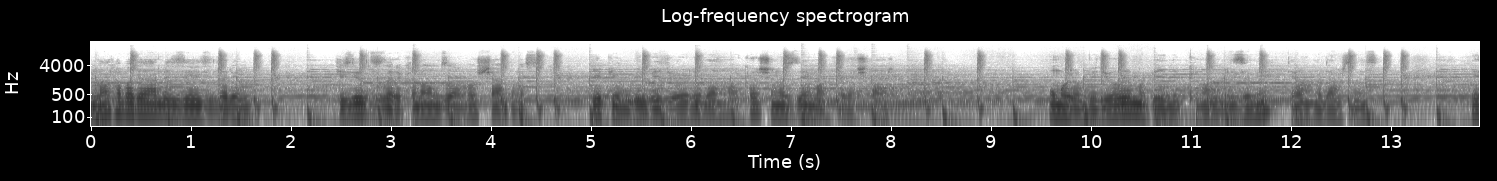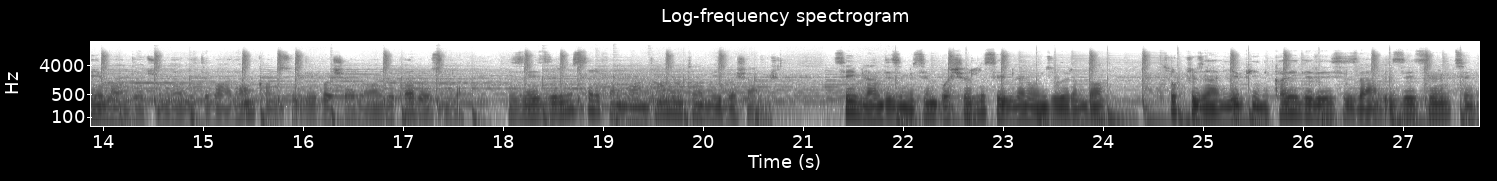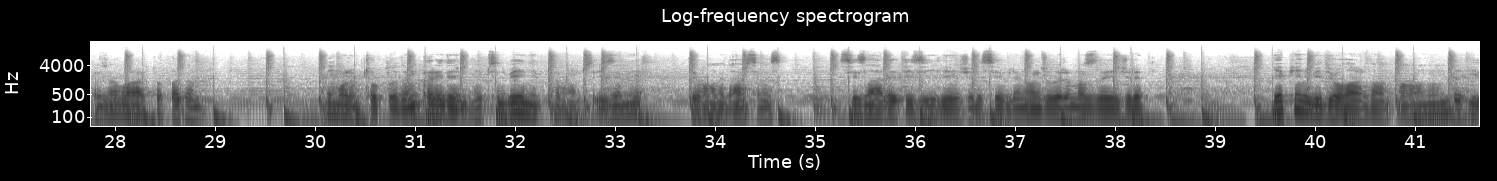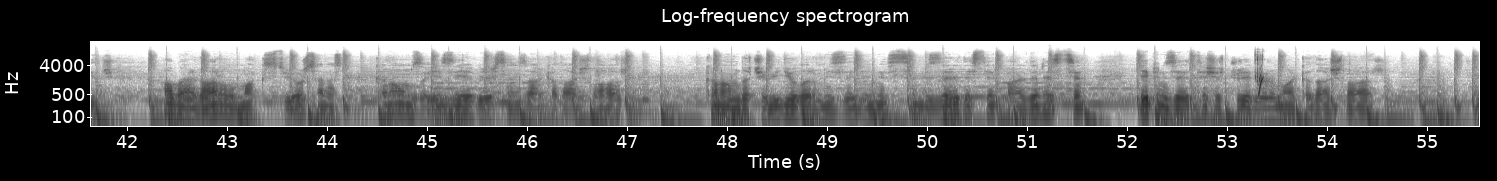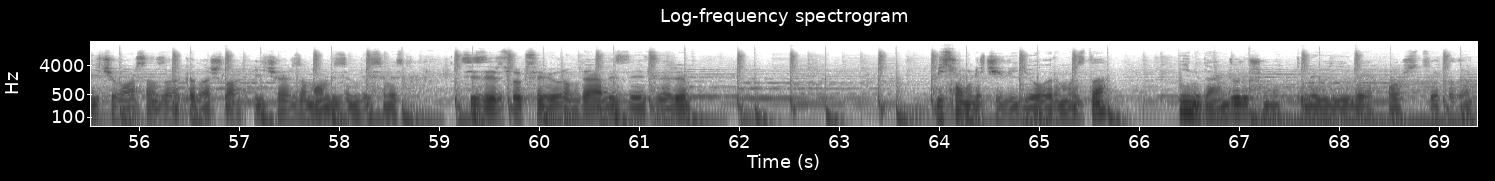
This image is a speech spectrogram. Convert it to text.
Merhaba değerli izleyicilerim. Dizi Yıldızları kanalımıza hoş geldiniz. Yepyeni bir video ile daha karşınızdayım arkadaşlar. Umarım videolarımı beğenip kanalımı izlemeye devam edersiniz. Yayınlandığı günden itibaren konusu bir başarılı oyuncu kadrosunda izleyicilerimiz tarafından tam not almayı başarmış. Sevilen dizimizin başarılı sevilen oyuncularından çok güzel yepyeni kareleri sizlerle izleyicilerim için özel olarak topladım. Umarım topladığım karelerin hepsini beğenip kanalımızı izlemeye devam edersiniz. Sizler de diziyle ilgili sevilen oyuncularımızla ilgili yepyeni videolardan anında ilk haberdar olmak istiyorsanız kanalımızı izleyebilirsiniz arkadaşlar. Kanalımdaki videolarımı izlediğiniz için bizlere destek verdiğiniz için hepinize teşekkür ediyorum arkadaşlar. İyi ki varsınız arkadaşlar. İyi ki her zaman bizimlesiniz. Sizleri çok seviyorum değerli izleyicilerim. Bir sonraki videolarımızda yeniden görüşmek dileğiyle. Hoşçakalın.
